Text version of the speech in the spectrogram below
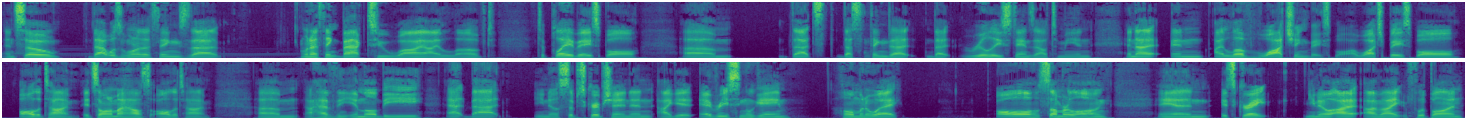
And so that was one of the things that when I think back to why I loved to play baseball, um, that's that's the thing that that really stands out to me and and I and I love watching baseball. I watch baseball all the time. It's on in my house all the time. Um, I have the MLB at bat, you know, subscription, and I get every single game, home and away, all summer long, and it's great. You know, I I might flip on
